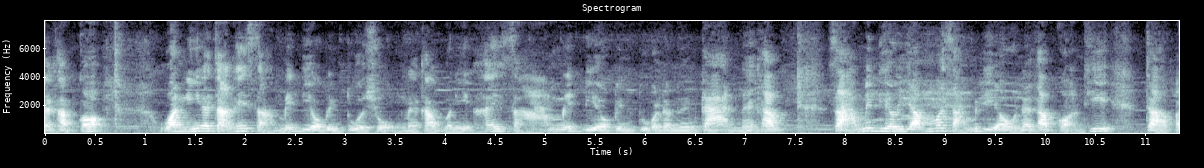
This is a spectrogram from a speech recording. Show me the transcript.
นะครับ ก็ วันนี้อาจารย์ให้ 3 เม็ดเดียวเป็นตัวชงนะครับ วันนี้ให้ 3 เม็ดเดียวเป็นตัวดำเนินการนะครับ 3 เม็ดเดียวย้ำว่า 3 เม็ดเดียวนะครับ ก่อนที่จะไป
